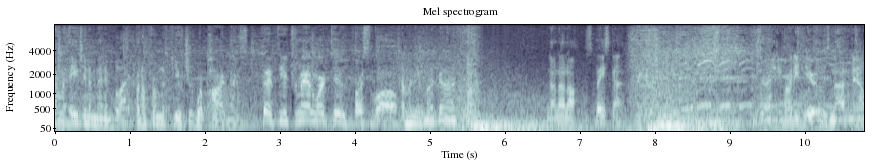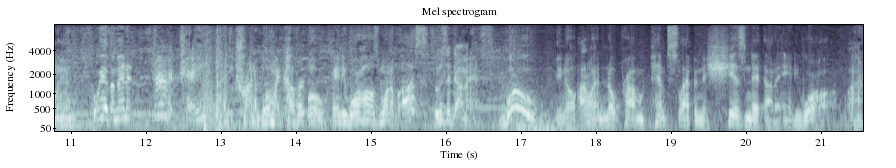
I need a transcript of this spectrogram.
I'm an agent of Men in Black, but I'm from the future. We're partners. Good future man, where to? First of all, I'm gonna need my gun. no, no, no. Space gun. Is there anybody here who's not an alien? Can we have a minute? Damn it, Kay. You trying to blow my cover? Whoa, Andy Warhol's one of us? Who's the dumbass? Whoa! You know, I don't have no problem pimp slapping the shiznit out of Andy Warhol. What?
